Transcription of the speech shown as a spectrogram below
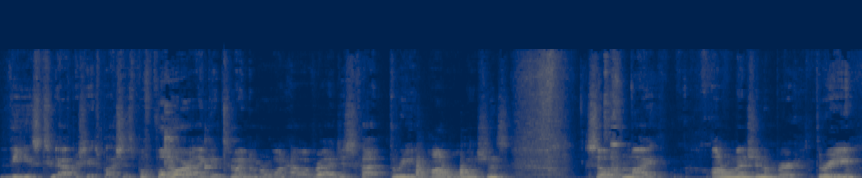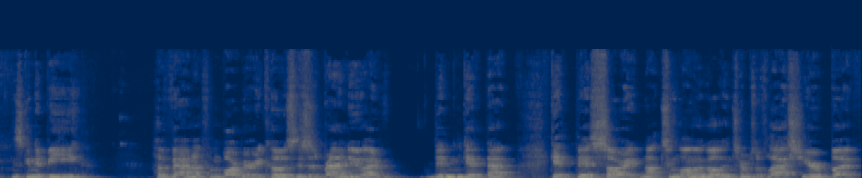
these two aftershave splashes. Before I get to my number one, however, I just got three honorable mentions. So for my honorable mention number three is going to be Havana from Barbary Coast. This is brand new. I didn't get that, get this, sorry, not too long ago in terms of last year, but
